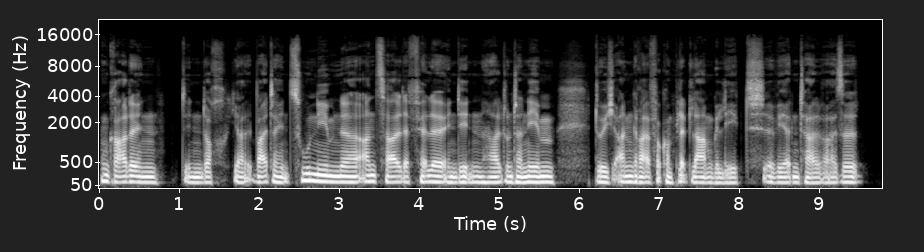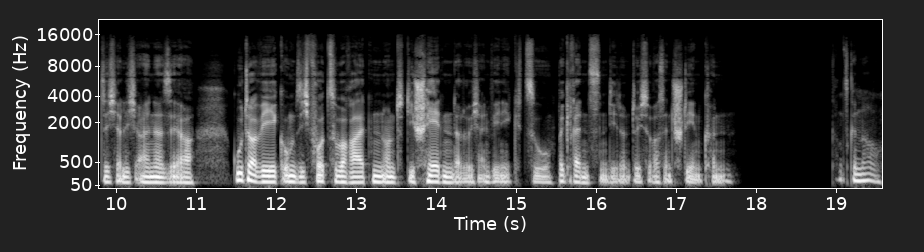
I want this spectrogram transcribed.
und gerade in den doch ja weiterhin zunehmende Anzahl der Fälle, in denen halt Unternehmen durch Angreifer komplett lahmgelegt werden, teilweise sicherlich eine sehr guter Weg, um sich vorzubereiten und die Schäden dadurch ein wenig zu begrenzen, die dann durch sowas entstehen können. Ganz genau.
